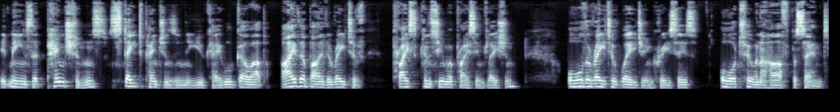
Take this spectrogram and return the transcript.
It means that pensions, state pensions in the UK, will go up either by the rate of price consumer price inflation, or the rate of wage increases, or 2.5%,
